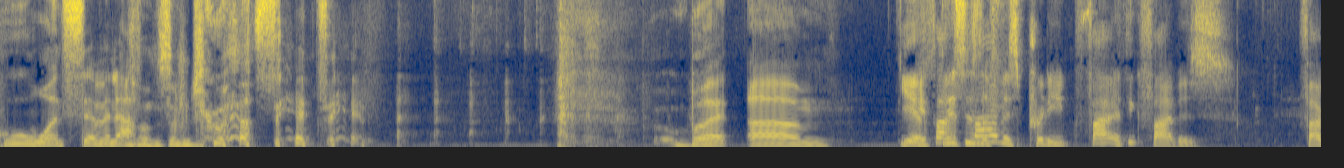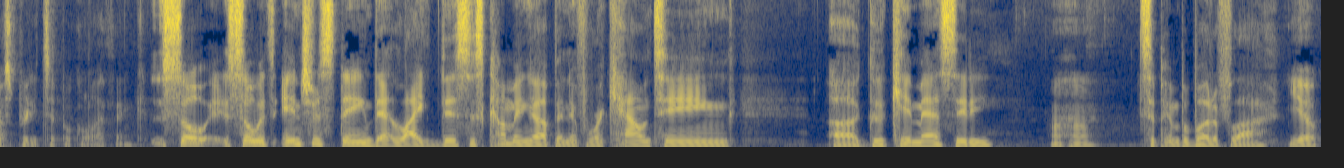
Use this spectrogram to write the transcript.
who wants seven albums from Santana? but um, Yeah, If five, this is a- five is pretty. Five, I think five is five's pretty typical. I think. so so it's interesting that like this is coming up, and if we're counting, uh, Good Kid, Mad City, Uh huh. To Pimp a Butterfly, Yep.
